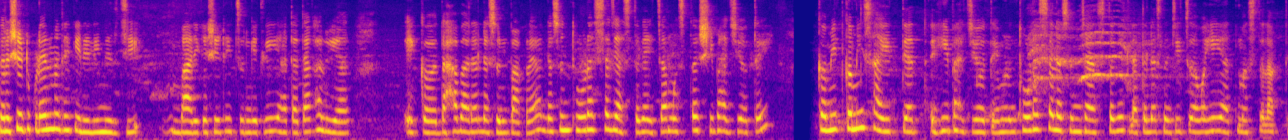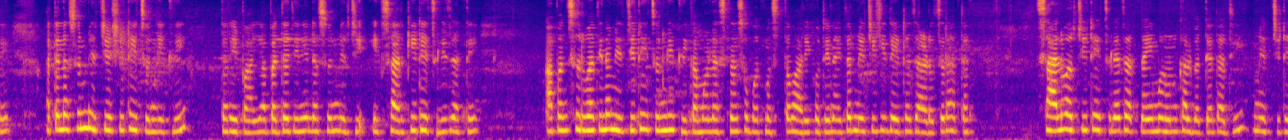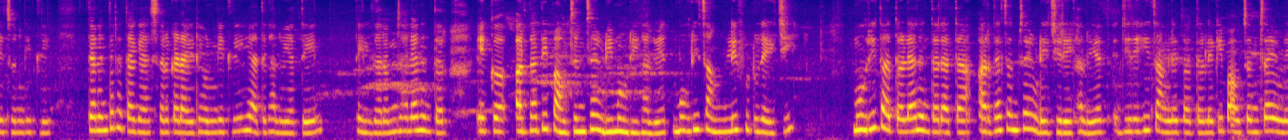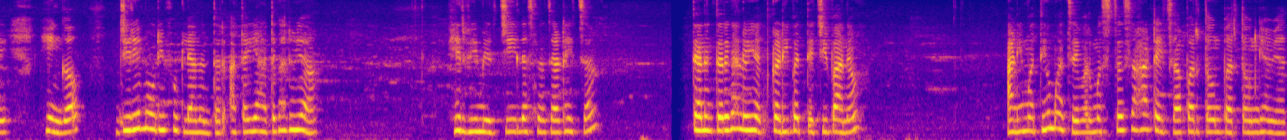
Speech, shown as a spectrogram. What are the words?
तर अशी तुकड्यांमध्ये केलेली मिरची बारीक अशी ठेचून घेतली. यात आता घालूया एक दहा बारा लसूण पाकळ्या. लसूण थोडासा जास्त घ्यायचा. मस्त अशी भाजी होते. कमीत कमी साहित्यात ही भाजी होते. म्हणून थोडंसं लसूण जास्त घेतला तर लसणाची चवही यात मस्त लागते. आता लसूण मिरची अशी ठेचून घेतली. तर हे पहा या पद्धतीने लसूण मिरची एकसारखी ठेचली जाते. आपण सुरुवातीला मिरची ठेचून घेतली का मग लसणासोबत मस्त बारीक होते नाहीतर मिरचीची देठं जाडच राहतात. सालवरची ठेचल्या जात नाही म्हणून खलबत्त्यात आधी मिरची ठेचून घेतली. त्यानंतर आता गॅसवर कढाई ठेवून घेतली. यात घालूया तेल. तेल गरम झाल्यानंतर एक अर्धा ते पाव चमचा एवढी मोहरी घालूयात. मोहरी चांगली फुटू द्यायची. मोहरी तातळल्यानंतर आता अर्धा चमचा एवढे जिरे घालूयात. जिरेही चांगले तातळले की पाव चमचा एवढे हिंग. जिरे मोहरी फुटल्यानंतर आता यात घालूया हिरवी मिरची लसणाचा ठेचा. त्यानंतर घालूयात कढीपत्त्याची पानं. आणि मध्यम आचेवर मस्त सहा ठेचा परतवून परतवून घेऊयात.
